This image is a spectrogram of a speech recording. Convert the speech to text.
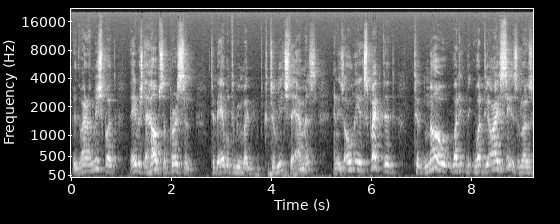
With Dvar Mishpat, the Abish helps a person to be able to be to reach the Emes, and he's only expected to know what what the eye sees. In other words,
